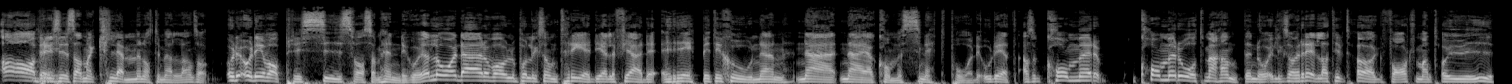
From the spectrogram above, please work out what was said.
Ja, dig. precis, att man klämmer något emellan så. Och det, och det var precis vad som hände igår. Jag låg där och var väl på liksom tredje eller fjärde repetitionen när, när jag kommer snett på det. Och det, alltså kommer Kommer åt med hanteln då i liksom relativt hög fart, för man tar ju i.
